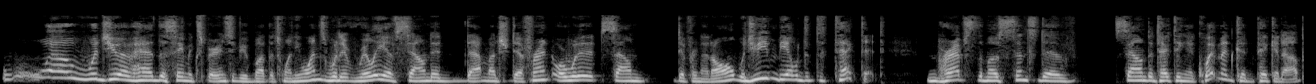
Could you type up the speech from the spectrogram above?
Well, would you have had the same experience if you bought the 20 ones? Would it really have sounded that much different or would it sound different at all? Would you even be able to detect it? Perhaps the most sensitive sound detecting equipment could pick it up,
